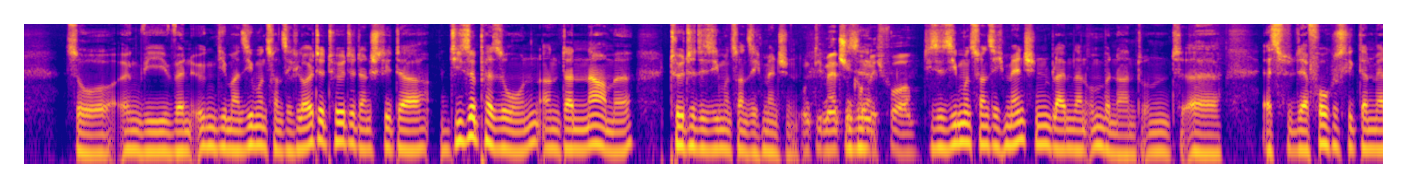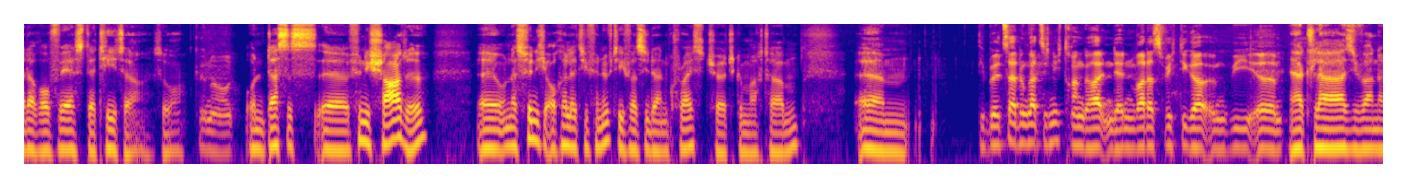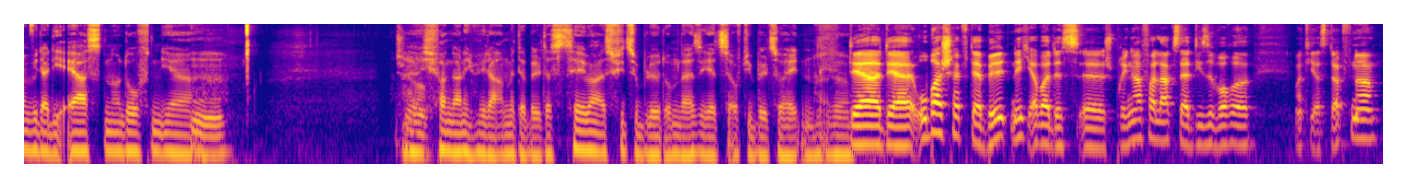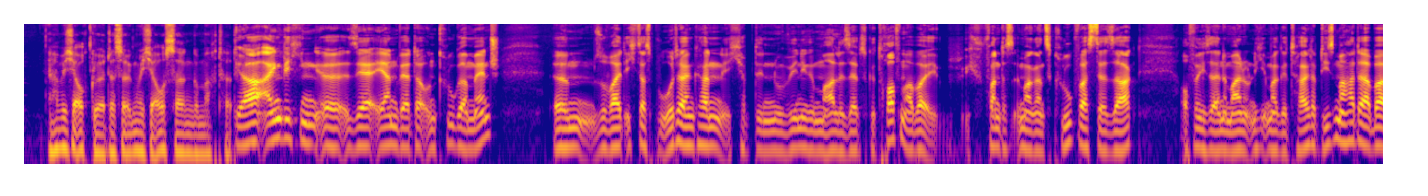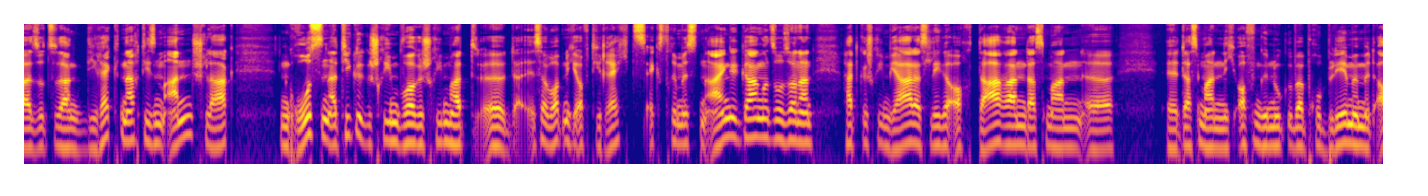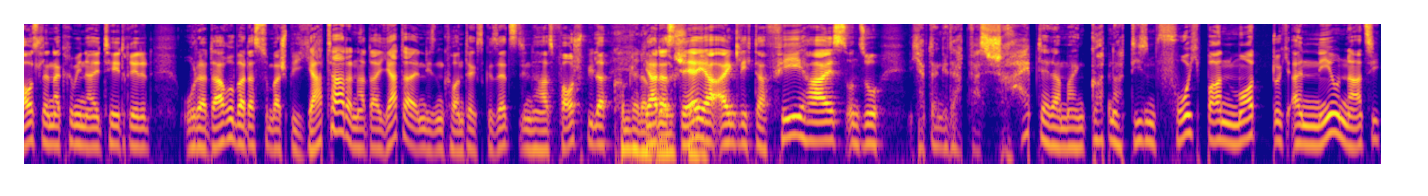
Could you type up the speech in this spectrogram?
So, irgendwie, wenn irgendjemand 27 Leute tötet, dann steht da diese Person und dann Name tötete 27 Menschen. Und die Menschen diese, kommen nicht vor. Diese 27 Menschen bleiben dann unbenannt und äh, es, der Fokus liegt dann mehr darauf, wer ist der Täter. So. Genau. Und das ist, äh, finde ich, schade. Äh, und das finde ich auch relativ vernünftig, was sie da in Christchurch gemacht haben. Ähm, die Bildzeitung hat sich nicht dran gehalten, denn war das wichtiger irgendwie. Äh ja klar, sie waren dann wieder die Ersten und durften ihr. Mhm. Ja. Ich fange gar nicht wieder an mit der Bild. Das Thema ist viel zu blöd, um da sie jetzt auf die Bild zu haten. Also der, der Oberchef der Bild nicht, aber des äh, Springer Verlags, der hat diese Woche Matthias Döpfner. Habe ich auch gehört, dass er irgendwelche Aussagen gemacht hat. Ja, eigentlich ein äh, sehr ehrenwerter und kluger Mensch. Ähm, soweit ich das beurteilen kann, ich habe den nur wenige Male selbst getroffen, aber ich fand das immer ganz klug, was der sagt, auch wenn ich seine Meinung nicht immer geteilt habe. Diesmal hat er aber sozusagen direkt nach diesem Anschlag einen großen Artikel geschrieben, wo er geschrieben hat, äh, da ist er überhaupt nicht auf die Rechtsextremisten eingegangen und so, sondern hat geschrieben, ja, das läge auch daran, dass man äh, äh, dass man nicht offen genug über Probleme mit Ausländerkriminalität redet oder darüber, dass zum Beispiel Jatta, dann hat er Jatta in diesen Kontext gesetzt, den HSV-Spieler, ja, dass der ja. eigentlich da Fee heißt und so. Ich habe dann gedacht, was schreibt der da, mein Gott, nach diesem furchtbaren Mord durch einen Neonazi?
